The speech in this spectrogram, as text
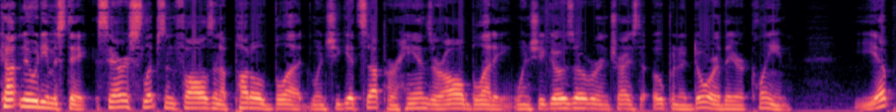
Continuity mistake. Sarah slips and falls in a puddle of blood. When she gets up, her hands are all bloody. When she goes over and tries to open a door, they are clean. Yep,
